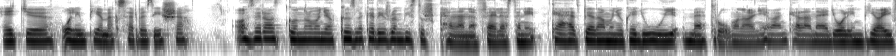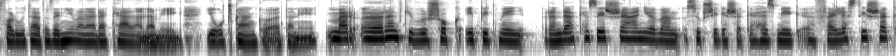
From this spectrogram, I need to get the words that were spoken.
egy olimpia megszervezése azért azt gondolom, hogy a közlekedésben biztos kellene fejleszteni. Kellhet például mondjuk egy új metróvonal, nyilván kellene egy olimpiai falu, tehát azért nyilván erre kellene még jócskán költeni. Már rendkívül sok építmény rendelkezésre áll, nyilván szükségesek ehhez még fejlesztések,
